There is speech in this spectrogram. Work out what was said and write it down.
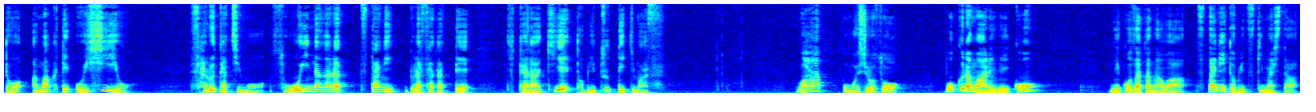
と甘くておいしいよ。猿たちもそう言いながらツタにぶら下がって木から木へ飛び移っていきます。わ面白そう。僕らもあれで行こう。猫魚はツタに飛びつきました。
